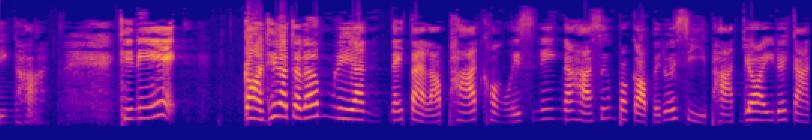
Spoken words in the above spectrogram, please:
ริง ๆ ค่ะ ทีนี้ก่อนที่เราจะเริ่มเรียนในแต่ละพาร์ทของ listening นะคะ ซึ่งประกอบไปด้วย 4 พาร์ทย่อยด้วยกัน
